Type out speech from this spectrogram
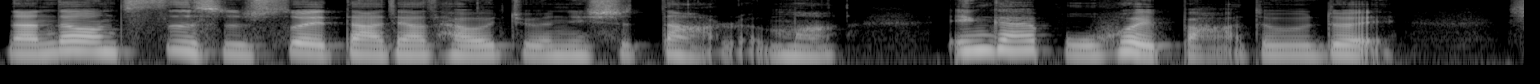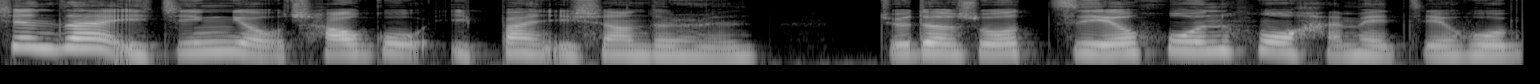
难道四十岁大家才会觉得你是大人吗？应该不会吧，对不对？现在已经有超过一半以上的人觉得说，结婚或还没结婚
